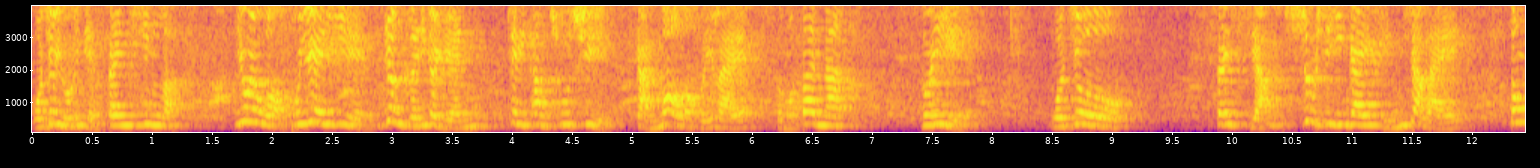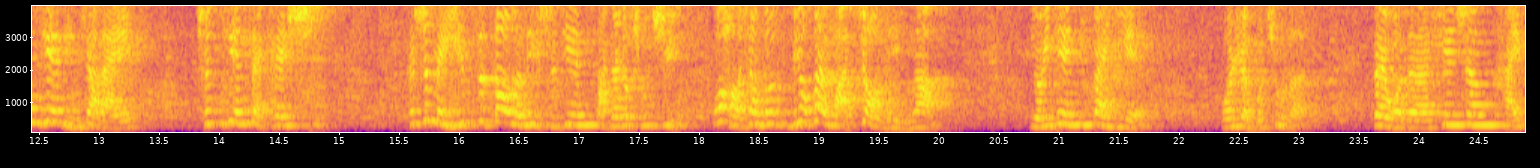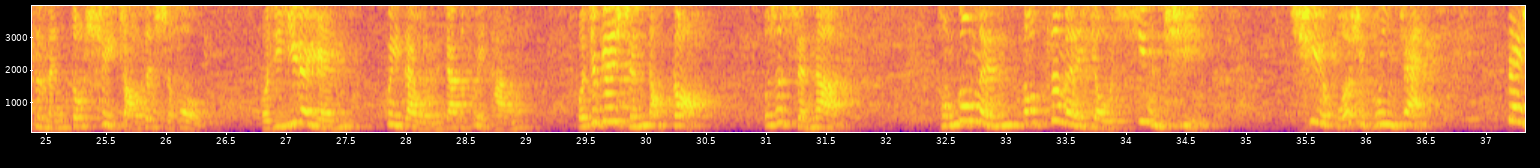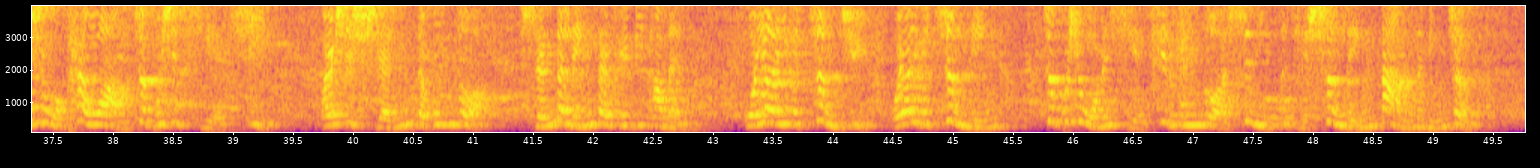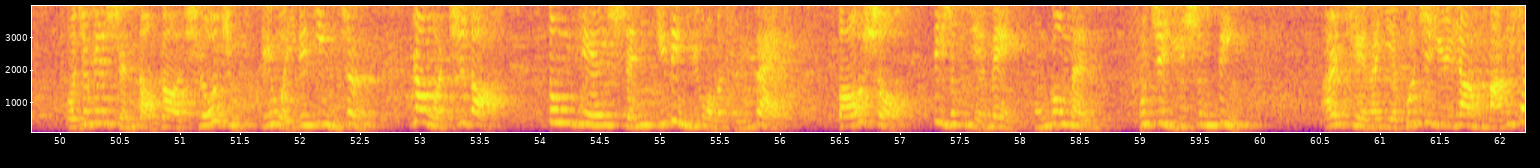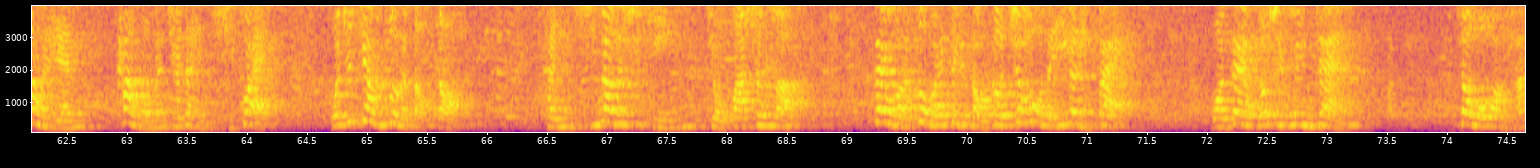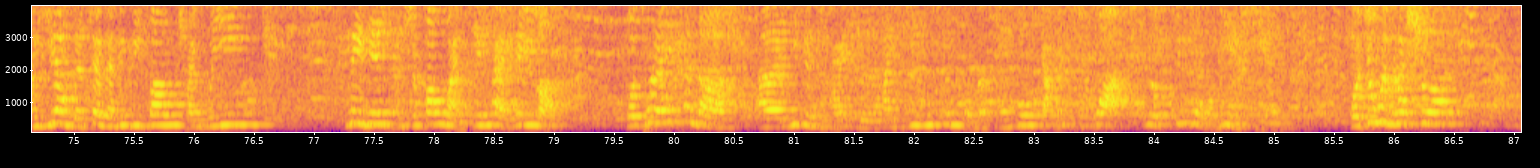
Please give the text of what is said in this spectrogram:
我就有一点担心了，因为我不愿意任何一个人这一趟出去感冒了回来怎么办呢？所以我就在想，是不是应该停下来，冬天停下来，春天再开始。可是每一次到了那个时间，大家就出去，我好像都没有办法叫停啊。有一天半夜，我忍不住了，在我的先生、孩子们都睡着的时候，我就一个人跪在我们家的会堂，我就跟神祷告。我说：“神呐，童工们都这么有兴趣去活水供应站，但是我盼望这不是血气，而是神的工作，神的灵在催逼他们。我要一个证据，我要一个证明，这不是我们血气的工作，是你自己圣灵大能的明证。”我就跟神祷告，求主给我一个印证，让我知道冬天神一定与我们同在，保守弟兄姐妹同工们不至于生病，而且呢也不至于让马路上的人看我们觉得很奇怪。我就这样做了祷告，很奇妙的事情就发生了。在我做完这个祷告之后的一个礼拜，我在活水供应站，照我往常一样的站在那个地方传福音。那天已经是傍晚，天快黑了。我突然看到，呃，一个女孩子，她已经跟我们同工讲了几句话，又经过我面前，我就问她说：“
